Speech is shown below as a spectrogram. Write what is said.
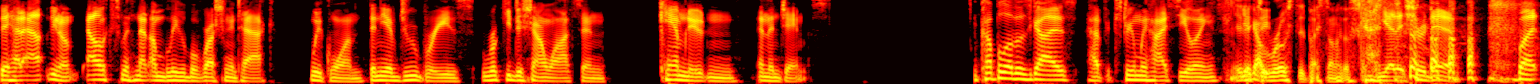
They had you know Alex Smith in that unbelievable rushing attack week one. Then you have Drew Brees, rookie Deshaun Watson, Cam Newton, and then Jameis. A couple of those guys have extremely high ceilings. Yeah, they got to- roasted by some of those guys. Yeah, they sure did. but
